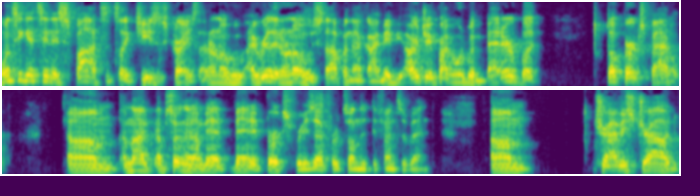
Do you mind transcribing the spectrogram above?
Once he gets in his spots, it's like Jesus Christ. I don't know who. I really don't know who's stopping that guy. Maybe RJ probably would have been better, but thought Burks battled. Um, I'm not. I'm certainly not mad, mad at Burks for his efforts on the defensive end. Um, Travis Stroud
